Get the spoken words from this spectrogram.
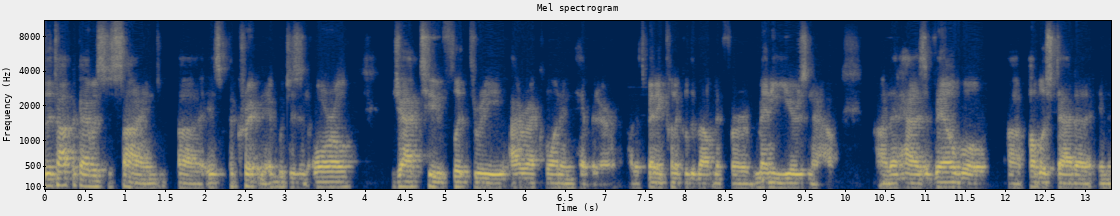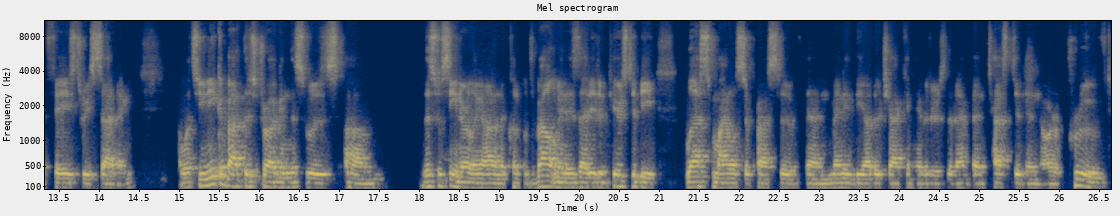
the topic I was assigned uh, is pacritinib, which is an oral JAK2 FLT3 IRAK1 inhibitor uh, that's been in clinical development for many years now, uh, that has available uh, published data in the phase three setting. What's unique about this drug, and this was um, this was seen early on in the clinical development, is that it appears to be less myelosuppressive than many of the other JAK inhibitors that have been tested and are approved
